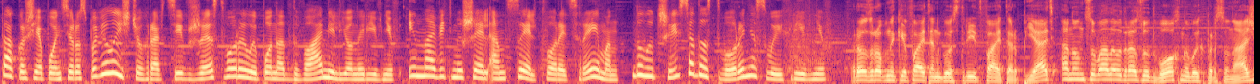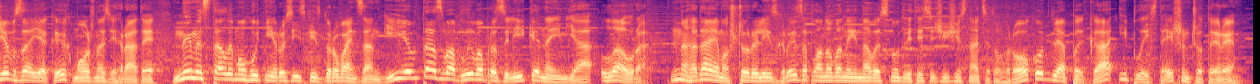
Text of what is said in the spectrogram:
Також японці розповіли, що гравці вже створили понад 2 мільйони рівнів, і навіть Мішель Ансель, творець Рейман, долучився до створення своїх рівнів. Розробники файтингу Street Fighter 5 анонсували одразу двох нових персонажів, за яких можна зіграти. Ними стали могутній російський здоровань Зангієв та зваблива бразилійка на ім'я Лаура. Нагадаємо, що реліз гри запланований на весну 2016 року для ПК і PlayStation 4.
